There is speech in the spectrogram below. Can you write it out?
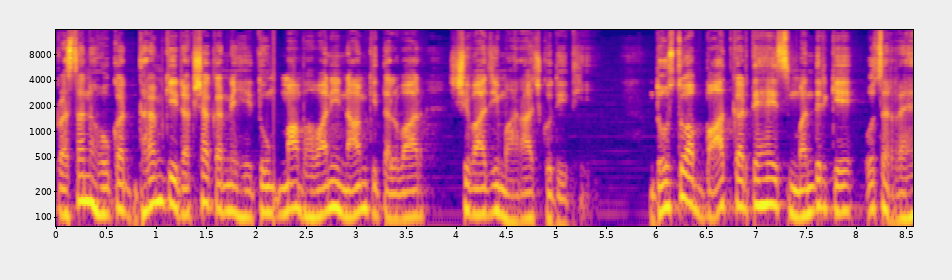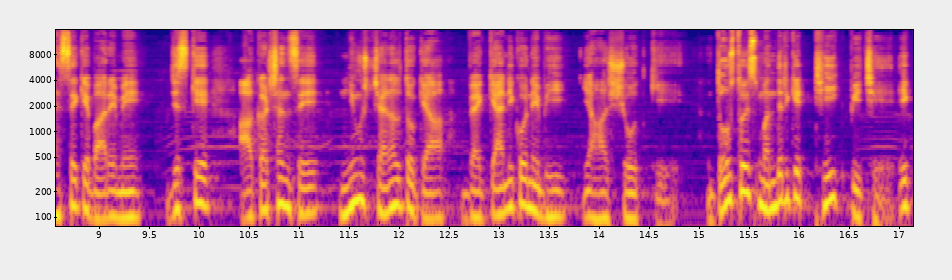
प्रसन्न होकर धर्म की रक्षा करने हेतु माँ भवानी नाम की तलवार शिवाजी महाराज को दी थी। दोस्तों, अब बात करते हैं इस मंदिर के उस रहस्य के बारे में, जिसके आकर्षण से न्यूज़ चैनल तो क्या वैज्ञानिकों ने भी यहाँ शोध किए। दोस्तों, इस मंदिर के ठीक पीछे एक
